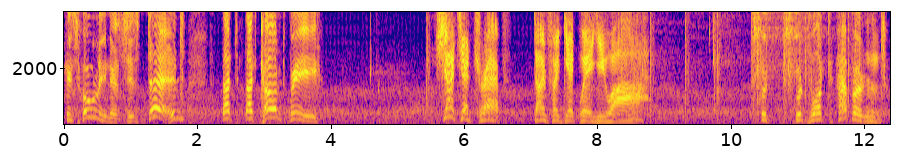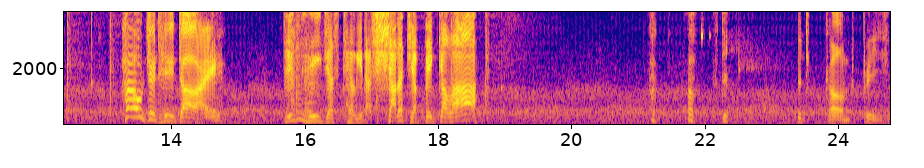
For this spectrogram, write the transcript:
His Holiness is dead? That that can't be. Shut your trap! Don't forget where you are! But but what happened? How did he die? Didn't he just tell you to shut it, you big galah? It can't be.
